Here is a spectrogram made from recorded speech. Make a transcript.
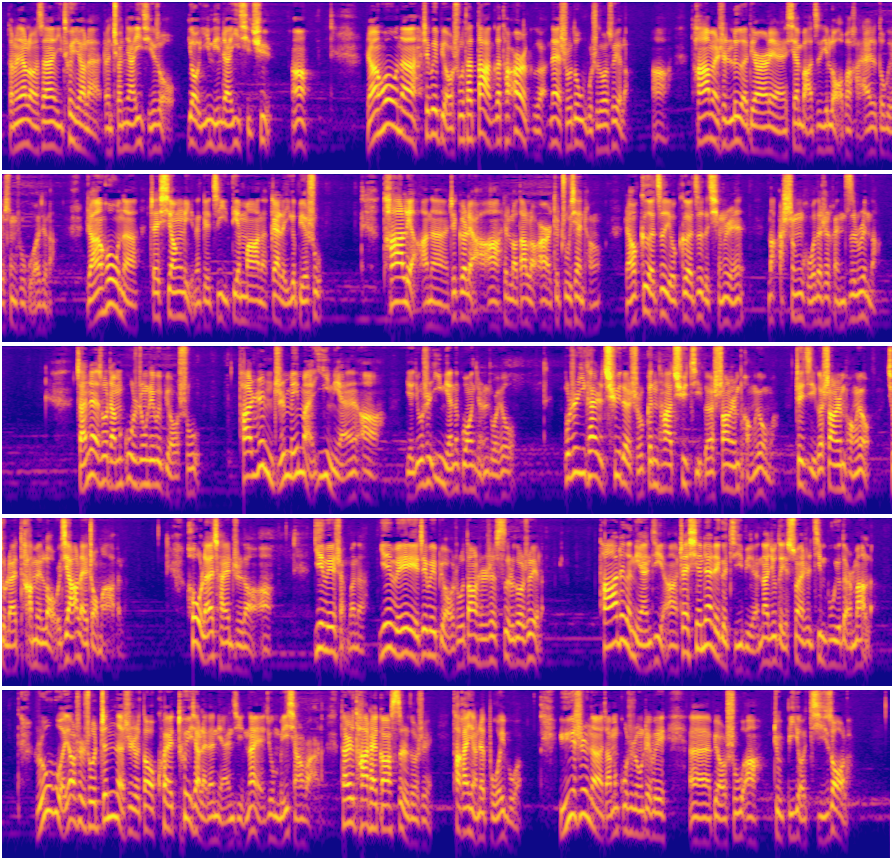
等咱家老三一退下来，咱全家一起走。要移民，咱一起去啊。然后呢，这位表叔他大哥他二哥那时候都五十多岁了啊。他们是乐颠儿的，先把自己老婆孩子都给送出国去了，然后呢，在乡里呢给自己爹妈呢盖了一个别墅。他俩呢，这哥俩啊，这老大老二就住县城，然后各自有各自的情人，那生活的是很滋润呐。咱再说咱们故事中这位表叔，他任职没满一年啊，也就是一年的光景左右，不是一开始去的时候跟他去几个商人朋友吗？这几个商人朋友。就来他们老家来找麻烦了。后来才知道啊，因为什么呢？因为这位表叔当时是四十多岁了，他这个年纪啊，在现在这个级别，那就得算是进步有点慢了。如果要是说真的是到快退下来的年纪，那也就没想法了。但是他才刚四十多岁，他还想再搏一搏。于是呢，咱们故事中这位呃表叔啊，就比较急躁了，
